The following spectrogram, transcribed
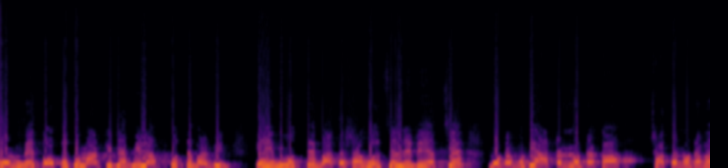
কমবে, তত তো মার্কেটে আপনি লাভ করতে পারবেন। এই মুহূর্তে বাতাসা হোলসেল রেটে যাচ্ছে, মোটামুটি আটান্ন টাকা, সাতান্ন টাকা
